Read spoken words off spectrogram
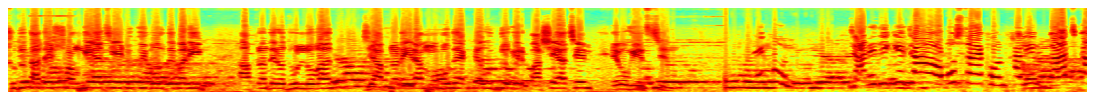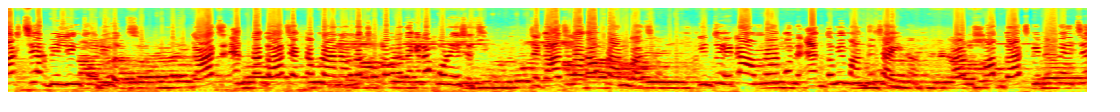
শুধু তাদের সঙ্গে আছি, এটুকুই বলতে পারি। আপনাদেরও ধন্যবাদ যে আপনারা এরা মহোদয় একটা উদ্যোগের পাশে আছেন এবং এসছেন। দেখুন, চারিদিকে যা অবস্থা এখন, খালি গাছ কাটছে আর বিল্ডিং তৈরি হচ্ছে। গাছ, একটা গাছ, একটা প্রাণ। আমরা ছোটবেলা থেকে এটা পড়ে এসেছি যে গাছ লাগাও, প্রাণ বাঁচে কিন্তু এটা আমরা এখন একদমই মানতে চাই না। কারণ সব গাছ কেটে ফেলছে,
